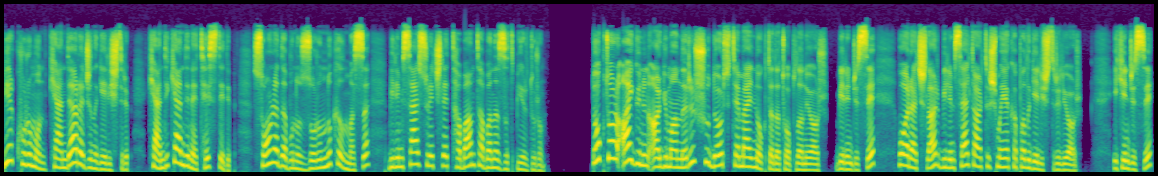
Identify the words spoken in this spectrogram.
Bir kurumun kendi aracını geliştirip, kendi kendine test edip, sonra da bunu zorunlu kılması, bilimsel süreçle taban tabana zıt bir durum. Doktor Aygün'ün argümanları şu dört temel noktada toplanıyor. Birincisi, bu araçlar bilimsel tartışmaya kapalı geliştiriliyor. İkincisi,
